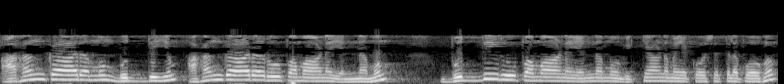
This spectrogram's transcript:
அகங்காரமும் புத்தியும் அகங்கார ரூபமான எண்ணமும் புத்தி ரூபமான எண்ணமும் விஜயானமய கோஷத்துல போகும்.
